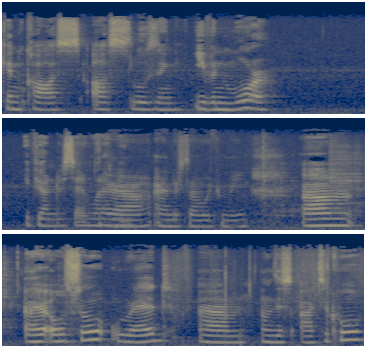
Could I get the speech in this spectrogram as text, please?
can cause us losing even more if you understand what i mean yeah, I understand what you mean. Um, I also read um, on this article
